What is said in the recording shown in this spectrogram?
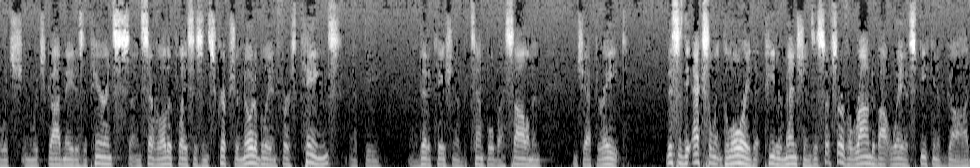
which, in which God made his appearance in several other places in Scripture, notably in 1 Kings at the uh, dedication of the temple by Solomon in chapter 8. This is the excellent glory that Peter mentions. It's sort of a roundabout way of speaking of God,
